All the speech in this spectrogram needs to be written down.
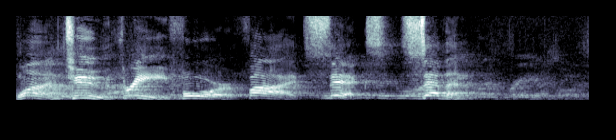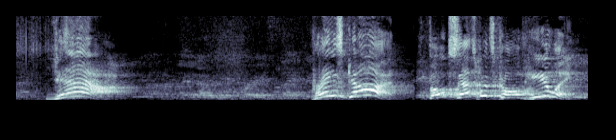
One, two, three, four, five, six, seven. Yeah! Praise God. Folks, that's what's called healing.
